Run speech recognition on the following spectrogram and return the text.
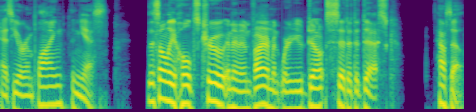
as you are implying, then yes. This only holds true in an environment where you don't sit at a desk. How so?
